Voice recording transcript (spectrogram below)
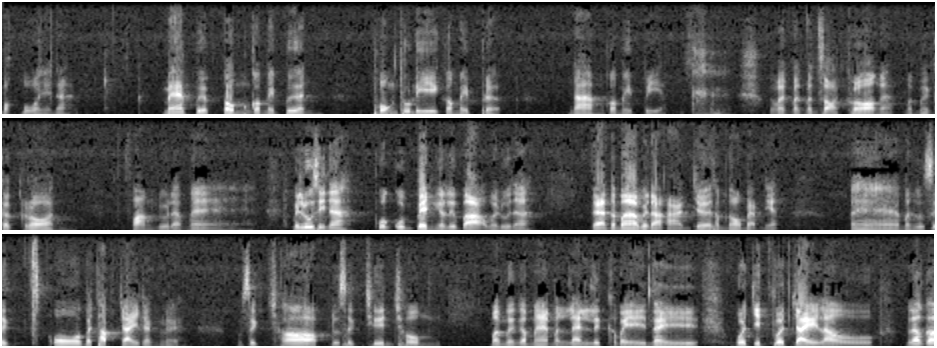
บอกบัวเนี่ยนะ แม้เปลือกตมก็ไม่เปื้อน ผงทุรีก็ไม่เปรอะน้ำก็ไม่เปียก มันมันมันสอดคล้องอะ่ะ มันเหมือนกับกรอน ฟังดูแล้วแม่ ไม่รู้สินะ พวกคุณเป็นกันหรือเปล่าไม่รู้นะ แต่อาตมาเวลาอ่านเจอทำนองแบบเนี้ยแม่มันรู้สึก โอ้ประทับใจจังเลย รู้สึกชอบ รู้สึกชื่นชม มันเหมือนกับแหมมันแล่นลึกเข้าไปในหัวจิตหัวใจเรา แล้วก็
